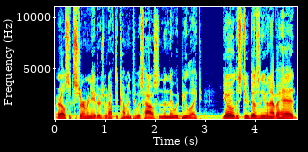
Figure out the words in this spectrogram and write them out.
or else exterminators would have to come into his house and then they would be like, Yo, this dude doesn't even have a head.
